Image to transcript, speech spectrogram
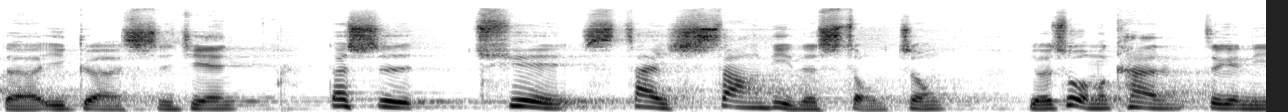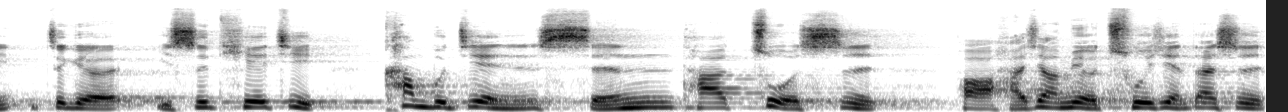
的一个时间，但是却在上帝的手中。有时候我们看这个你这个以斯帖记，看不见神他做事，好好像没有出现，但是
